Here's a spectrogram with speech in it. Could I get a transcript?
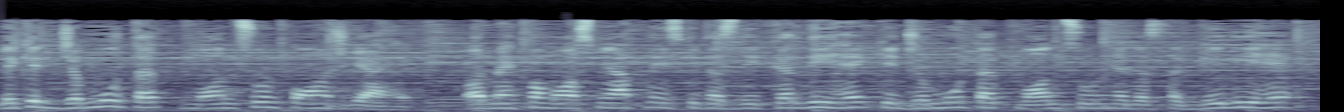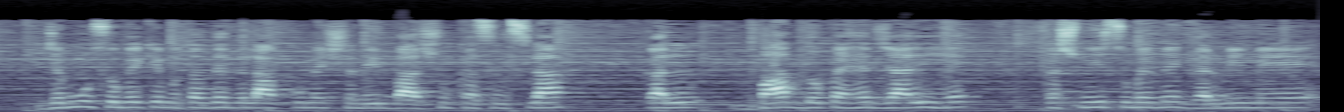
लेकिन जम्मू तक मानसून पहुँच गया है। और महकमा मौसमियात ने इसकी तस्दीक कर दी है कि जम्मू तक मानसून ने दस्तक दे दी है। जम्मू सूबे के मुतद इलाकों में शदीद बारिशों का सिलसिला कल बाद दोपहर जारी है। कश्मीर सूबे में गर्मी में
